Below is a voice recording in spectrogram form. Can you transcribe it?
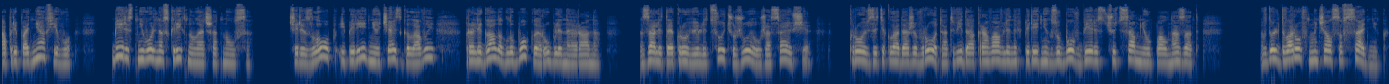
А приподняв его, Берест невольно вскрикнул и отшатнулся. Через лоб и переднюю часть головы пролегала глубокая рубленная рана. Залитое кровью лицо, чужое, ужасающее. Кровь затекла даже в рот, от вида окровавленных передних зубов Берест чуть сам не упал назад. Вдоль дворов мчался всадник,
